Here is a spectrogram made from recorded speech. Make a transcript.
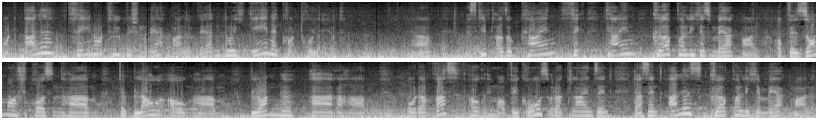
Und alle phänotypischen Merkmale werden durch Gene kontrolliert. Ja? Es gibt also kein, kein körperliches Merkmal, ob wir Sommersprossen haben, ob wir blaue Augen haben, blonde Haare haben oder was auch immer, ob wir groß oder klein sind, das sind alles körperliche Merkmale.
